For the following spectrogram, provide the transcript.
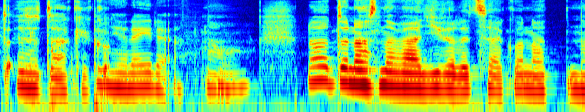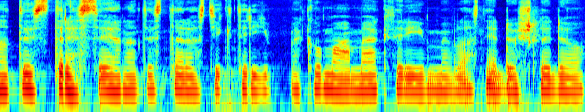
to, je to tak, jako... Mně nejde. No. Hmm. no to nás navádí velice jako na, na ty stresy a na ty starosti, které jako máme a které mi vlastně došly do,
